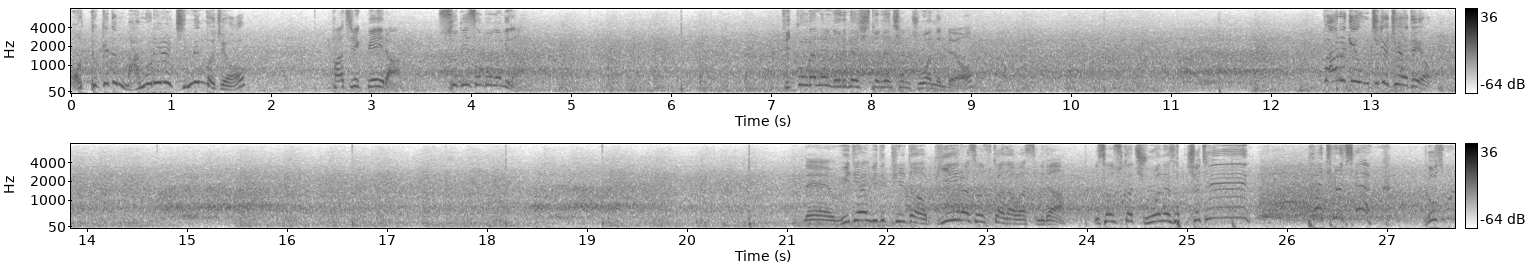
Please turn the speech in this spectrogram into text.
어떻게든 마무리를 짓는 거죠. 파트릭 베이라 수비 성공합니다. 뒷공간을 노리는 시도는 참 좋았는데요. 빠르게 움직여줘야 돼요. 네, 위대한 미드필더 비에이라 선수가 나왔습니다. 이 선수가 중원에서 슈팅! 페트르체크! 로즈볼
